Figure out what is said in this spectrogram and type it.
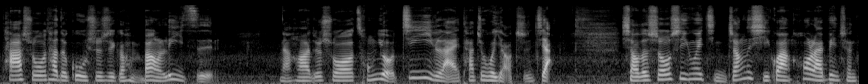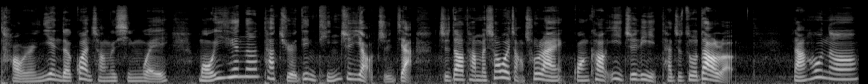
他说他的故事是一个很棒的例子。然后他就说，从有记忆来，他就会咬指甲。小的时候是因为紧张的习惯，后来变成讨人厌的惯常的行为。某一天呢，他决定停止咬指甲，直到它们稍微长出来，光靠意志力他就做到了。然后呢，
